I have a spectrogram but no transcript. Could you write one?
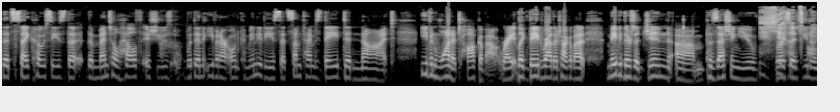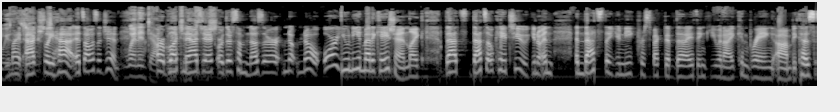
the psychoses, the the mental health issues within even our own communities that sometimes they did not even want to talk about, right? Like they'd rather talk about maybe there's a jinn um, possessing you versus yeah, you know you might actually have it's always a jinn. When in doubt or black magic or there's some nazar no no or you need medication like that's that's okay too you know and and that's the unique perspective that I think you and I can bring um, because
